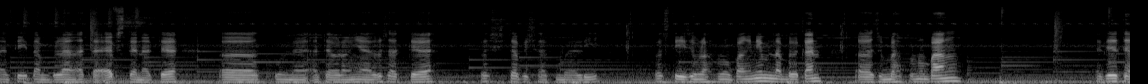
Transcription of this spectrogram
nanti tampilan ada apps dan ada uh, guna ada orangnya. Terus ada terus kita bisa kembali. Terus di jumlah penumpang ini menampilkan uh, jumlah penumpang. Jadi ada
